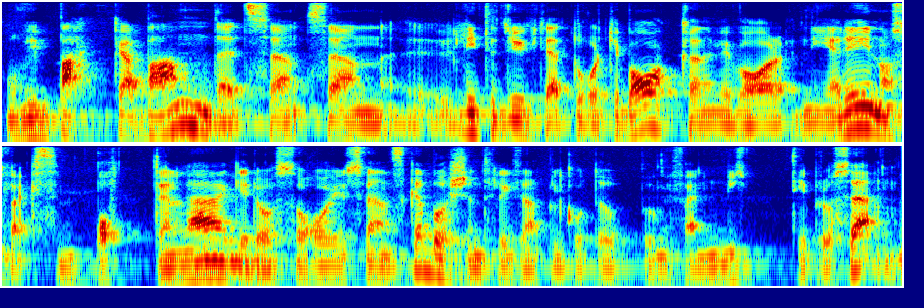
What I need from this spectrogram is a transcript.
Om vi backar bandet sen, sen eh, lite drygt ett år tillbaka när vi var nere i någon slags bottenläge då så har ju svenska börsen till exempel gått upp ungefär 90 procent.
